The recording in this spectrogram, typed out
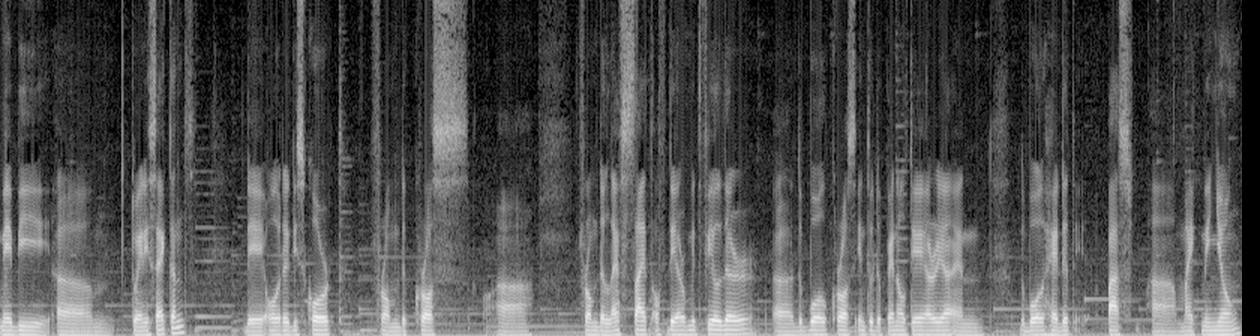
maybe um, 20 seconds they already scored from the cross uh, from the left side of their midfielder. Uh, the ball crossed into the penalty area and the ball headed past uh, Mike Maignan.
